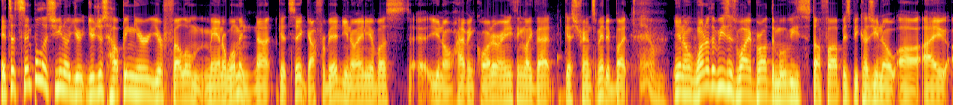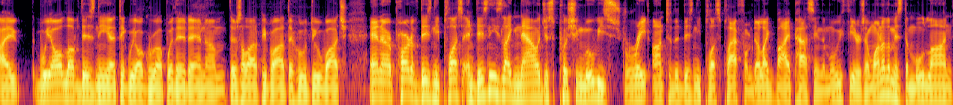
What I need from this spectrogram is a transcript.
it's as simple as you know, you're you're just helping your your fellow man or woman not get sick. God forbid, you know, any of us, uh, you know, having caught or anything like that gets transmitted. But Damn. you know, one of the reasons why I brought the movie stuff up is because you know, uh, I I we all love Disney. I think we all grew up with it, and um, there's a lot of people out there who do watch and are part of Disney And Disney's like now just pushing movies straight onto the Disney Plus platform. They're like bypassing the movie theaters, and one of them is the Mulan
